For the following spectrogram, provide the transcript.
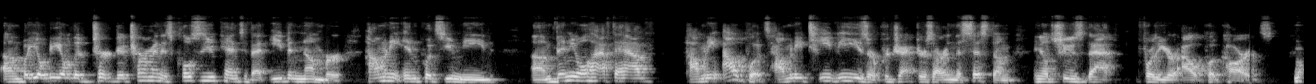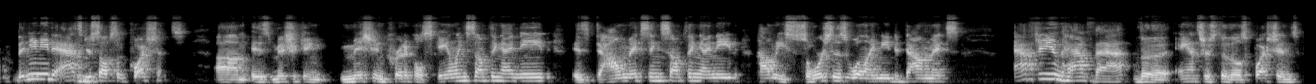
Um, but you'll be able to ter- determine as close as you can to that even number how many inputs you need. Um, then you'll have to have how many outputs, how many TVs or projectors are in the system, and you'll choose that for your output cards. Then you need to ask yourself some questions. Um, is mission mission critical scaling something I need? Is down mixing something I need? How many sources will I need to down mix? After you have that, the answers to those questions,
